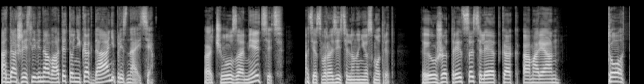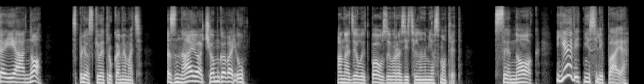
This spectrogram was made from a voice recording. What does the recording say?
А даже если виноваты, то никогда не признаете». «Хочу заметить», — отец выразительно на нее смотрит, «ты уже тридцать лет как Амариан». «То-то и оно», — сплескивает руками мать. «Знаю, о чем говорю». Она делает паузу и выразительно на меня смотрит. «Сынок, я ведь не слепая.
